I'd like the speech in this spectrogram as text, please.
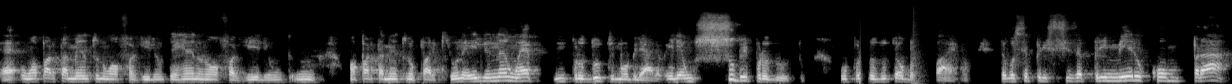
é, um apartamento no Alphaville, um terreno no Alphaville, um, um, um apartamento no Parque Una, ele não é um produto imobiliário, ele é um subproduto. O produto é o bairro. Então, você precisa primeiro comprar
